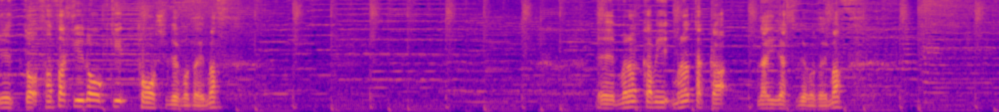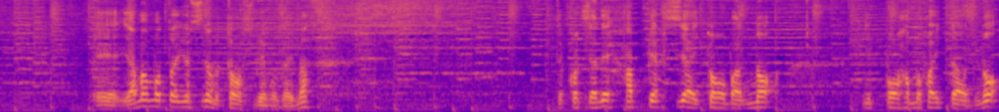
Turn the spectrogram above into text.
えっと、佐々木朗希投手でございます。えー村上村高内野手でございます。えー山本由伸投手でございます。でこちらね、800試合登板の日本ハムファイターズの、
